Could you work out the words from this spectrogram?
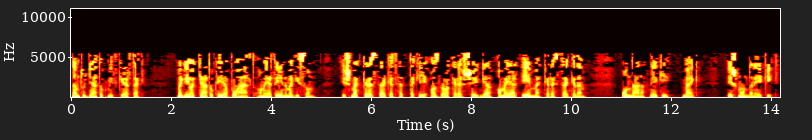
nem tudjátok, mit kértek. Megihatjátok-é a pohárt, amelyet én megiszom, és megkeresztelkedhettek-é azzal a kerességgel, amelyel én megkeresztelkedem. Mondának néki, meg, és mondanékik.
